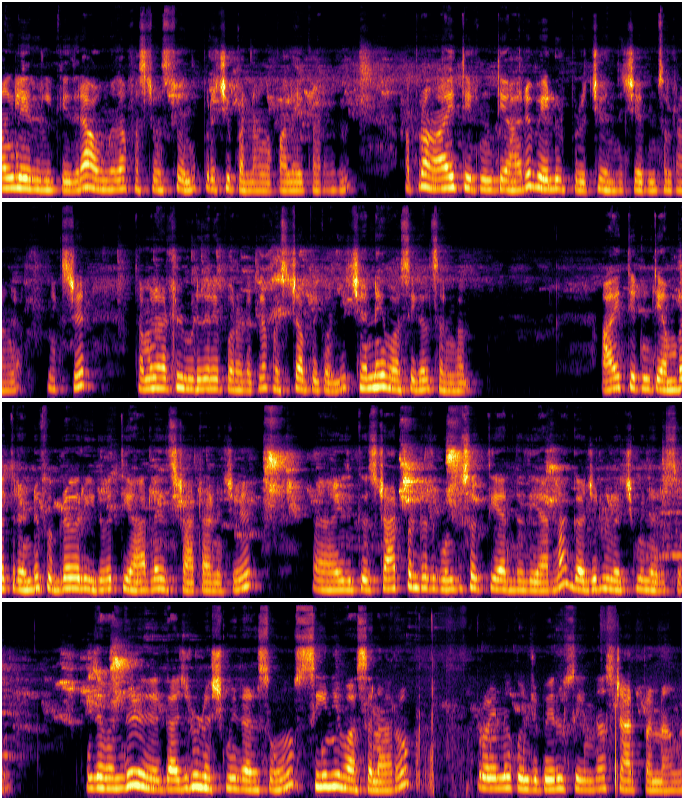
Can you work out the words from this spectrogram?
ஆங்கிலேயர்களுக்கு எதிராக அவங்க தான் ஃபஸ்ட்டு ஃபஸ்ட்டு வந்து புரட்சி பண்ணாங்க பாளையக்காரர்கள். அப்புறம் ஆயிரத்தி எட்நூற்றி ஆறு வேலூர் புரட்சி வந்துச்சு அப்படின்னு சொல்கிறாங்க நெக்ஸ்ட்டு தமிழ்நாட்டில் விடுதலை போராட்டத்தில் ஃபஸ்ட் டாபிக் வந்து சென்னை வாசிகள் சங்கம். ஆயிரத்தி எட்நூற்றி ஐம்பத்தி ரெண்டு பிப்ரவரி இருபத்தி ஆறில் இது ஸ்டார்ட் ஆனுச்சு. இதுக்கு ஸ்டார்ட் பண்ணுறதுக்கு உந்து சக்தியாக இருந்தது யாருன்னா கஜுலு லட்சுமி நரசு. இதை வந்து கஜுலு லட்சுமி நரசும் சீனிவாசனாரும் அப்புறம் இன்னும் கொஞ்சம் பேரும் சேர்ந்து தான் ஸ்டார்ட் பண்ணாங்க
